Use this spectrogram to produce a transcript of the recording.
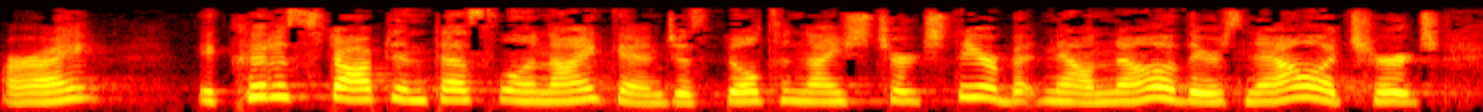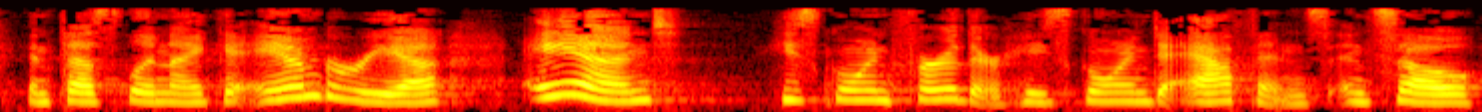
Alright? It could have stopped in Thessalonica and just built a nice church there, but now no, there's now a church in Thessalonica and Berea, and he's going further. He's going to Athens. And so,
